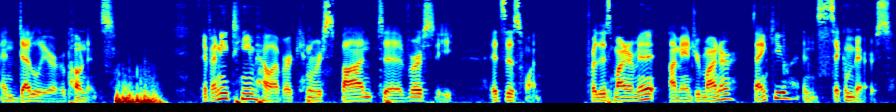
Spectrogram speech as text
and deadlier opponents. If any team, however, can respond to adversity, it's this one. For this Minor Minute, I'm Andrew Miner. Thank you, and sick 'em Bears.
